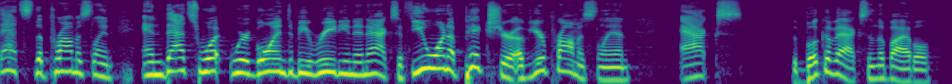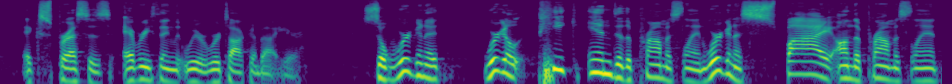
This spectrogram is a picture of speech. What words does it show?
That's the promised land. And that's what we're going to be reading in Acts. If you want a picture of your promised land, Acts, the book of Acts in the Bible, expresses everything that we're, we're talking about here. So we're going to we're going to peek into the promised land. We're going to spy on the promised land.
